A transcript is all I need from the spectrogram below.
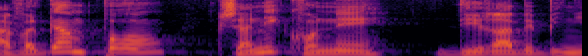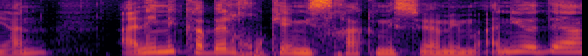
אבל גם פה, כשאני קונה דירה בבניין, אני מקבל חוקי משחק מסוימים. אני יודע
